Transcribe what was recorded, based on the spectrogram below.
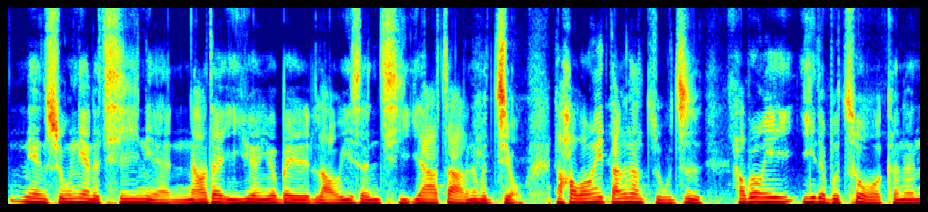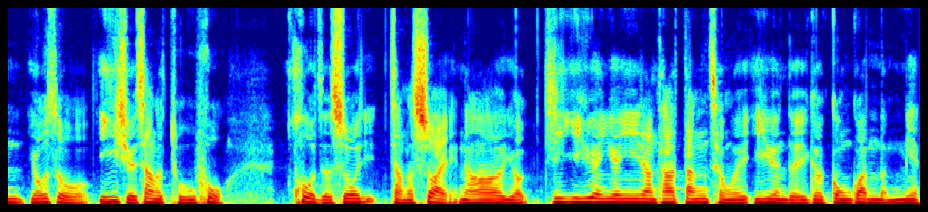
念书念了七年，然后在医院又被老医生欺压榨了那么久，那好不容易当上主治，好不容易医得不错，可能有所医学上的突破，或者说长得帅，然后有医医院愿意让他当成为医院的一个公关门面，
